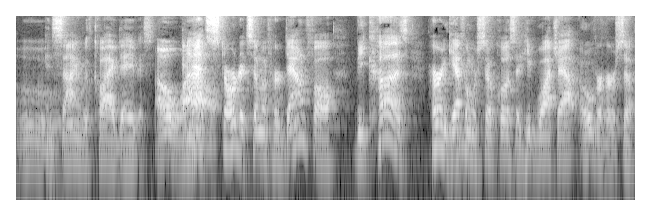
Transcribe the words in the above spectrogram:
and signed with Clive Davis. Oh, wow! And that started some of her downfall because her and Geffen were so close that he'd watch out over her. So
